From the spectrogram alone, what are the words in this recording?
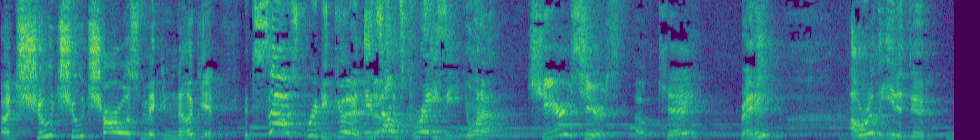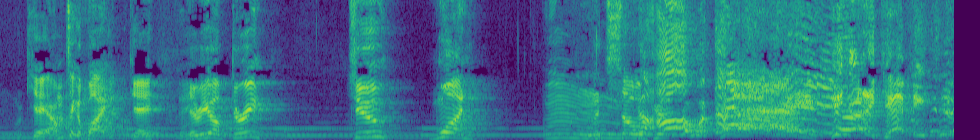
A Choo Choo Charles McNugget. It sounds pretty good. It though. sounds crazy. You wanna Cheers. Cheers. Okay. ready? I'll really eat it, dude. Okay, I'm gonna take a bite. Okay. Here we go. Three, two, one. Mmm, it's so good. Oh, what the-! He's gonna get me too.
